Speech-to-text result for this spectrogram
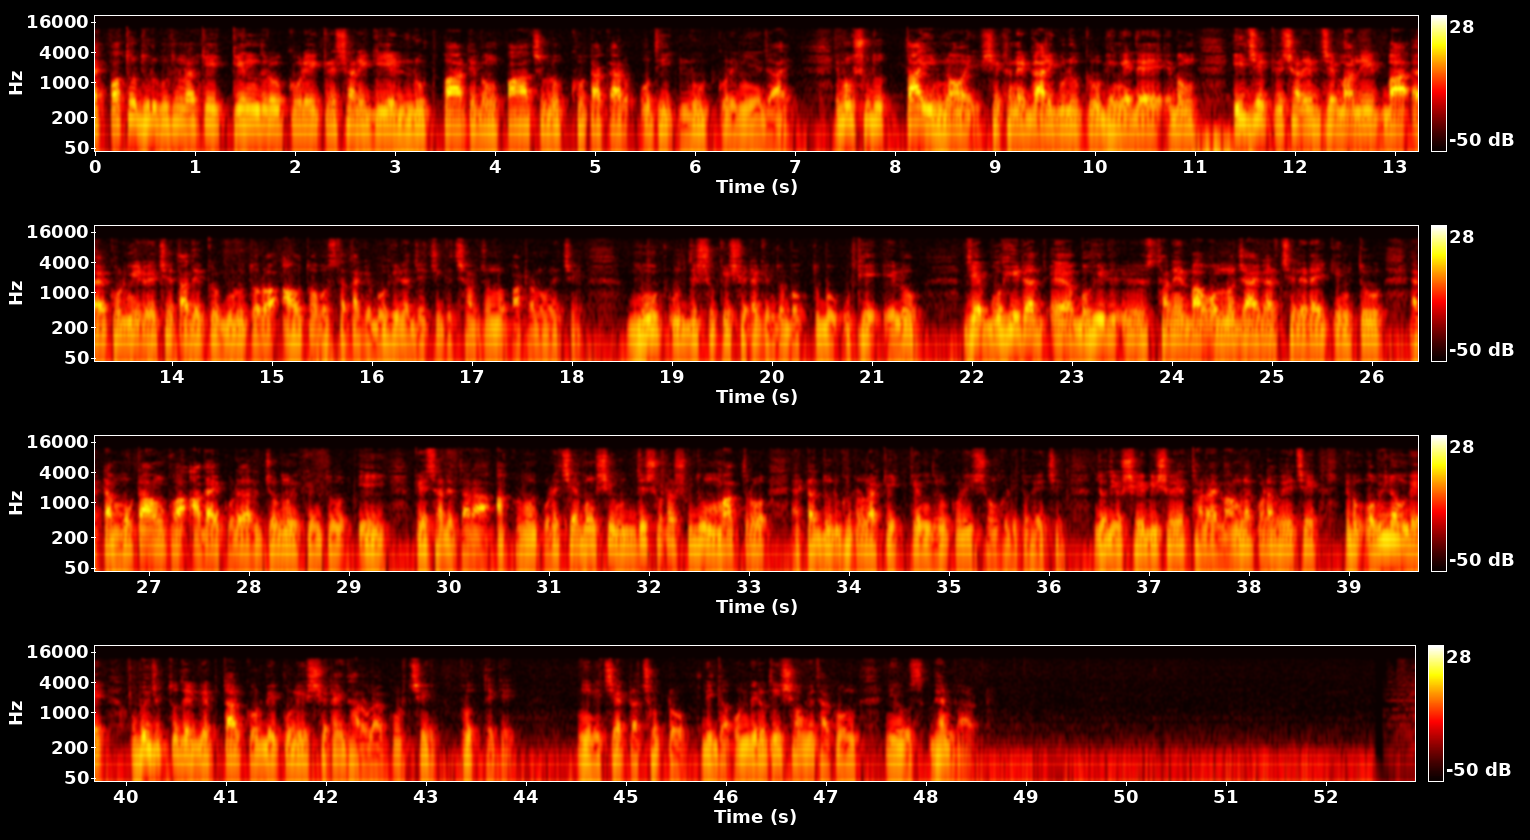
এক পথ দুর্ঘটনাকে কেন্দ্র করে ক্রেশারে গিয়ে লুটপাট এবং পাঁচ লক্ষ টাকার অধিক লুট করে নিয়ে যায়। এবং শুধু তাই নয়, সেখানে গাড়িগুলোকেও ভেঙে দেয় এবং এই যে ক্রেশারের যে মালিক বা কর্মী রয়েছে তাদেরকে গুরুতর আহত অবস্থা তাকে বহিরাজ্যে চিকিৎসার জন্য পাঠানো হয়েছে। মূল উদ্দেশ্য কি সেটা কিন্তু বক্তব্য উঠে এলো। যে বহিরাজ আহ, বহির স্থানের বা অন্য জায়গার ছেলেরাই কিন্তু একটা মোটা অঙ্ক আদায় করার জন্যই কিন্তু এই ক্রেসারে তারা আক্রমণ করেছে এবং সেই উদ্দেশ্যটা শুধুমাত্র একটা দুর্ঘটনাকে কেন্দ্র করেই সংঘটিত হয়েছে। যদিও সে বিষয়ে থানায় মামলা করা হয়েছে এবং অবিলম্বে অভিযুক্তদের গ্রেপ্তার করবে পুলিশ সেটাই ধারণা করছে প্রত্যেকে। নিয়ে নিচ্ছে একটা ছোট্ট বিজ্ঞাপন বিরতি সঙ্গে থাকুন নিউজ ভ্যানগার্ড।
